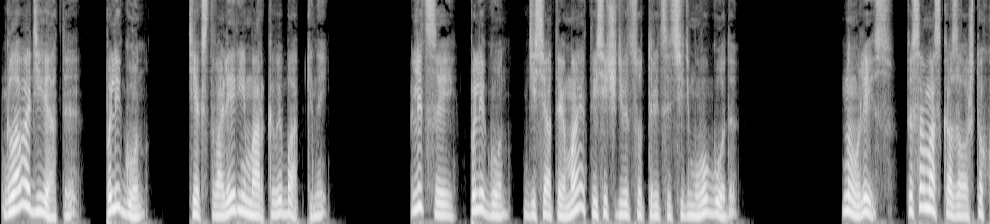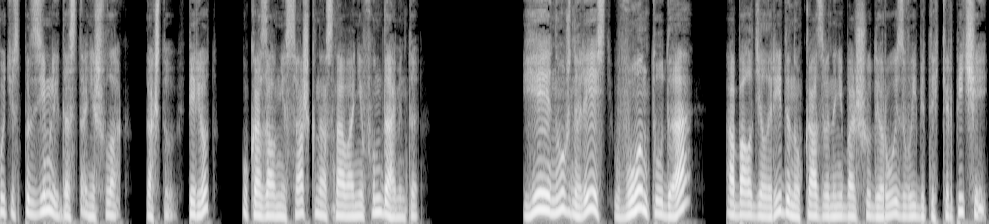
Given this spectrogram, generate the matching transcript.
Глава 9. Полигон. Текст Валерии Марковой Бабкиной. Лицей. Полигон. 10 мая 1937 года. «Ну, Лис, ты сама сказала, что хоть из-под земли достанешь флаг. Так что вперед!» — указал мне Сашка на основании фундамента. «Ей нужно лезть вон туда?» — обалдел Риден, указывая на небольшую дыру из выбитых кирпичей.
